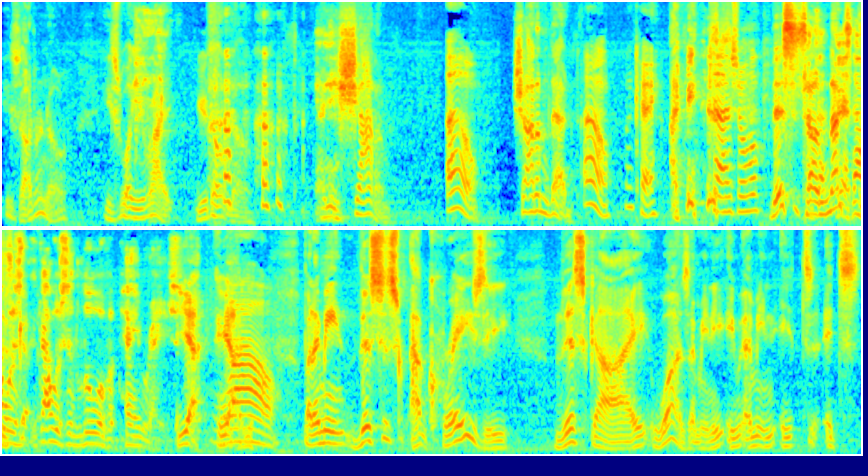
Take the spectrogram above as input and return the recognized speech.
He says, I don't know. He says, well, you're right. You don't know. and he shot him. Oh. Shot him dead. Oh. Okay. I mean, this- Casual. This is how Yeah, nuts that this was guy- that was in lieu of a pay raise. Yeah, yeah. Wow. But I mean, this is how crazy this guy was. I mean, he, he- I mean, it's it's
